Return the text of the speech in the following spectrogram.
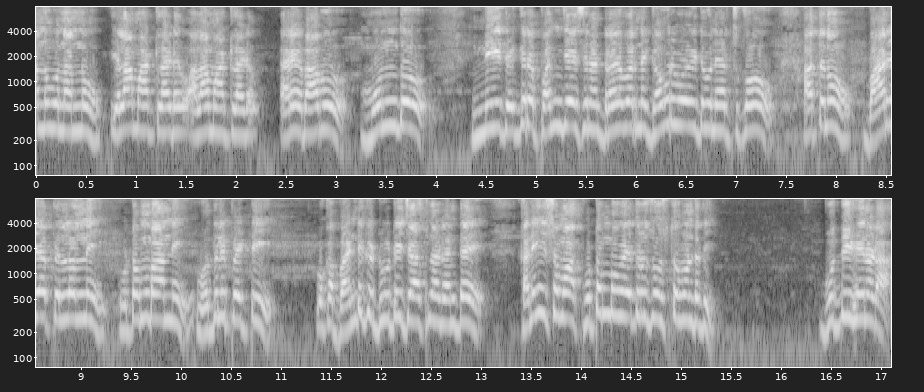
నువ్వు నన్ను ఇలా మాట్లాడావు అలా మాట్లాడావు. అరే బాబు ముందు నీ దగ్గర పనిచేసిన డ్రైవర్ని గౌరవం నేర్చుకో. అతను భార్య పిల్లల్ని కుటుంబాన్ని వదిలిపెట్టి ఒక బండికి డ్యూటీ చేస్తున్నాడంటే కనీసం ఆ కుటుంబం ఎదురు చూస్తూ ఉంటుంది. బుద్ధిహీనుడా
